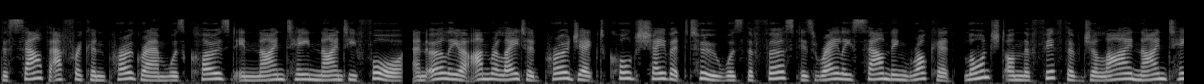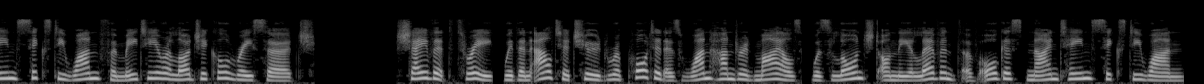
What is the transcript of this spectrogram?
The South African program was closed in 1994. An earlier unrelated project called Shavit 2 was the first Israeli-sounding rocket, launched on 5 July 1961 for meteorological research. Shavit 3, with an altitude reported as 100 miles, was launched on the 11th of August 1961.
